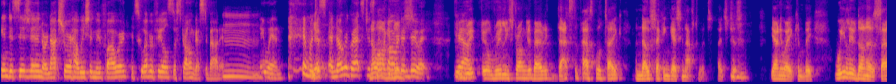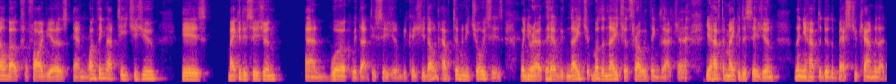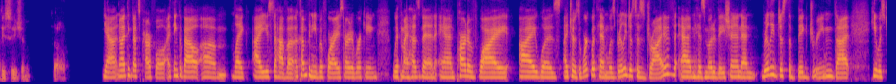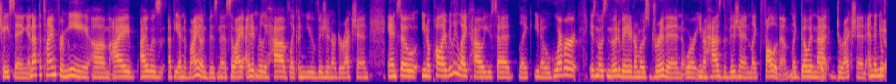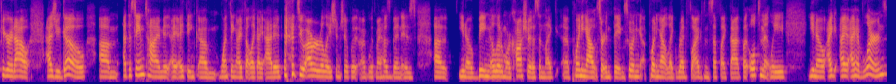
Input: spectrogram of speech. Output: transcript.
indecision or not sure how we should move forward it's whoever feels the strongest about it mm. they win and we yep. just and no regrets just no move arguments. forward and do it yeah. you feel really strongly about it, that's the path we'll take, and no second guessing afterwards. That's just mm-hmm. the only way it can be. We lived on a sailboat for five years, and one thing that teaches you is make a decision and work with that decision because you don't have too many choices when you're out there with nature, Mother Nature throwing things at you. You have to make a decision, then you have to do the best you can with that decision. So yeah, no, I think that's powerful. I think about um, like I used to have a, a company before I started working with my husband, and part of why I was I chose to work with him was really just his drive and his motivation and really just the big dream that he was chasing. And at the time for me, um, I I was at the end of my own business, so I, I didn't really have like a new vision or direction. And so you know, Paul, I really like how you said like you know whoever is most motivated or most driven or you know has the vision, like follow them, like go in that right. direction, and then you'll yeah. figure it out as you go. Um, at the same time, it, I, I, think um, one thing I felt like I added to our relationship with uh, with my husband is uh, you know being a little more cautious and like uh, pointing out certain things pointing, pointing out like red flags and stuff like that but ultimately you know i i, I have learned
